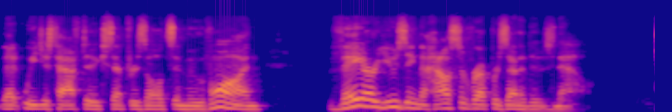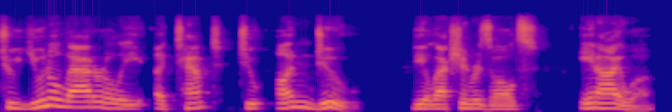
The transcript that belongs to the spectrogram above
that we just have to accept results and move on. They are using the house of representatives now to unilaterally attempt to undo the election results in Iowa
